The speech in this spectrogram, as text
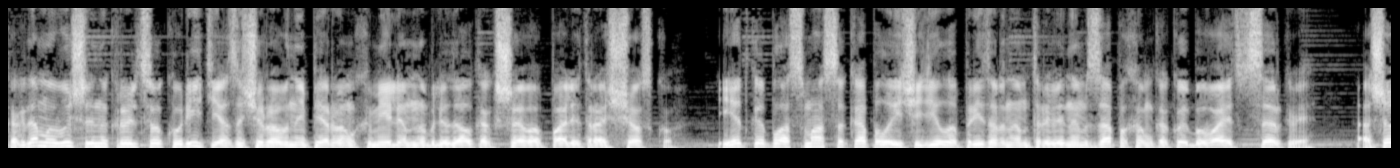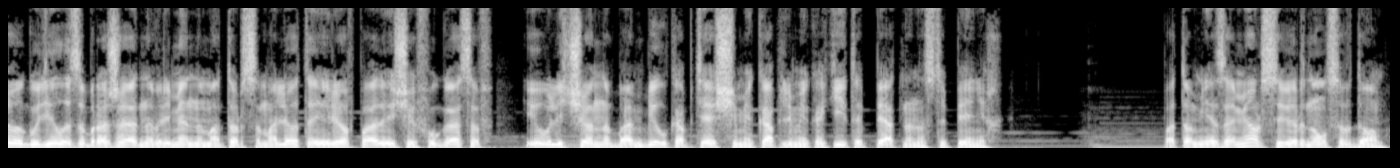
Когда мы вышли на крыльцо курить, я, зачарованный первым хмелем, наблюдал, как Шева палит расческу. Едкая пластмасса капала и чадила приторным травяным запахом, какой бывает в церкви. Ашева гудел, изображая одновременно мотор самолета и рев падающих фугасов, и увлеченно бомбил коптящими каплями какие-то пятна на ступенях. Потом я замерз и вернулся в дом.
